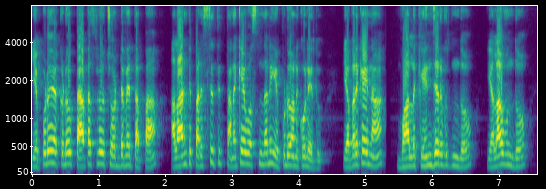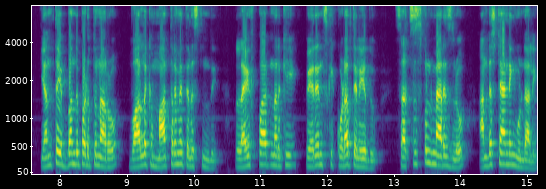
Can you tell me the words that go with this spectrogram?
ఎప్పుడో ఎక్కడో పేపర్స్లో చూడడమే తప్ప అలాంటి పరిస్థితి తనకే వస్తుందని ఎప్పుడూ అనుకోలేదు. ఎవరికైనా వాళ్ళకేం జరుగుతుందో ఎలా ఉందో ఎంత ఇబ్బంది పడుతున్నారో వాళ్ళకి మాత్రమే తెలుస్తుంది. లైఫ్ పార్ట్నర్కి పేరెంట్స్కి కూడా తెలియదు. సక్సెస్ఫుల్ మ్యారేజ్లో అండర్స్టాండింగ్ ఉండాలి.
